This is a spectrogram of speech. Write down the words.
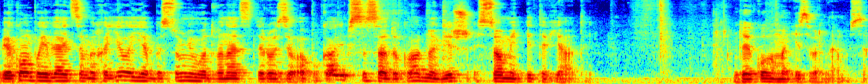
в якому появляється Михаїл, є без сумніву 12 розділ Апокаліпсиса, докладно вірш 7 і 9, до якого ми і звернемося.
